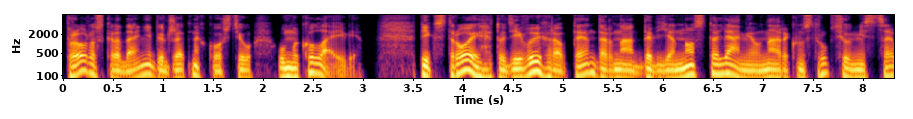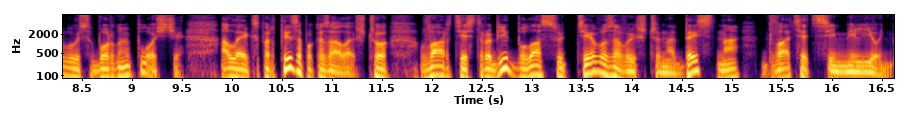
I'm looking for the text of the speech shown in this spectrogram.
про розкрадання бюджетних коштів у Миколаєві. Пікстрой тоді виграв тендер на 90 лямів на реконструкцію місцевої соборної площі, але експертиза показала, що вартість робіт була суттєво завищена, десь на 27 мільйонів.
